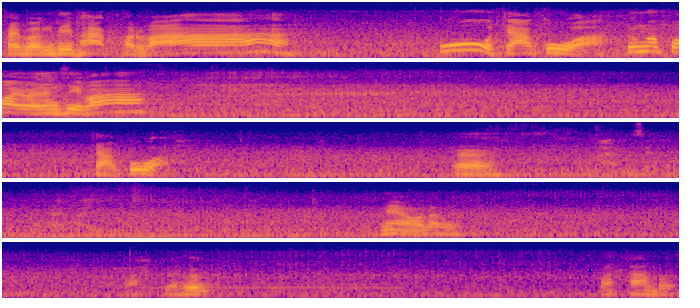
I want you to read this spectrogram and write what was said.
ไปเบิ่งที่พักผ่อนว่าอู้จากัวคือมาปล่อยไว้จังสิว่าจากัวเอออ่านไม่าแนวแล้วเว้ยไปเดี๋ยวเพิ่งไปข้ามเถอะ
